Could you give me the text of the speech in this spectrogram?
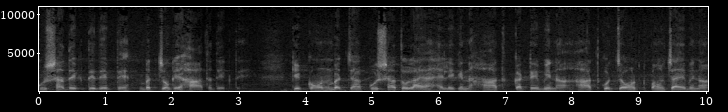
कुशा देखते देखते, बच्चों के हाथ देखते कि कौन बच्चा कुशा तो लाया है, लेकिन हाथ कटे बिना, हाथ को चोट पहुँचाए बिना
